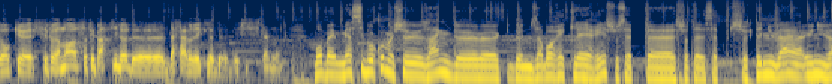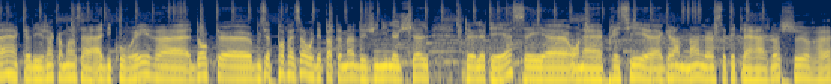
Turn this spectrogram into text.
Donc euh, c'est vraiment, ça fait partie là de, la fabrique de, ce système-là. Bon ben merci beaucoup Monsieur Zhang de, nous avoir éclairé sur cette sur cet univers univers que les gens commencent à, découvrir. donc vous êtes professeur au département de génie logiciel de l'ETS et on a apprécié grandement là, cet éclairage là sur euh,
